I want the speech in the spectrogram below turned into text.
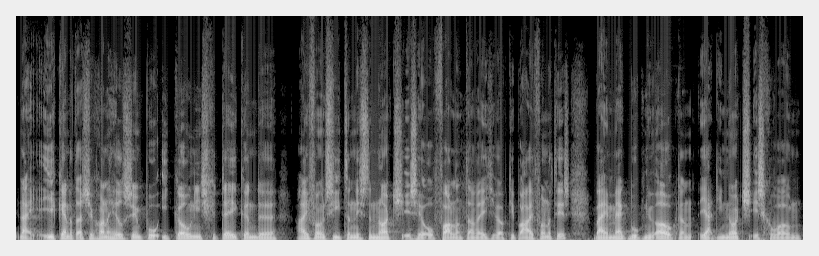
nou, je kent het als je gewoon een heel simpel, iconisch getekende iPhone ziet, dan is de notch is heel opvallend. Dan weet je welk type iPhone het is. Bij een MacBook nu ook. Dan, ja, die notch is gewoon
